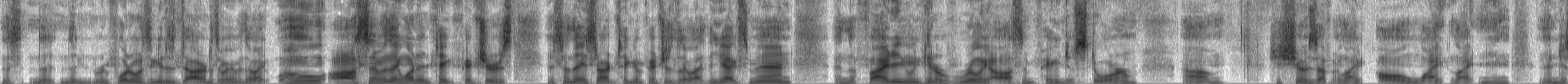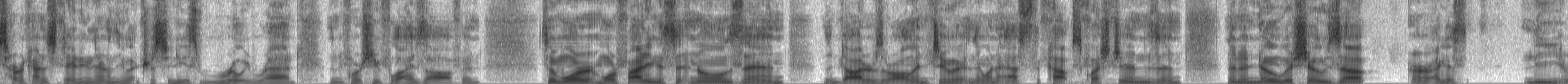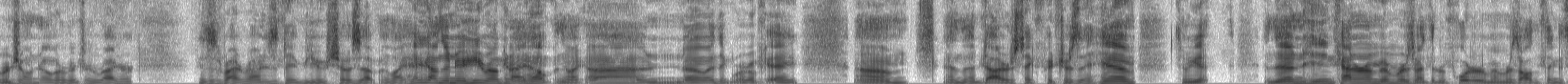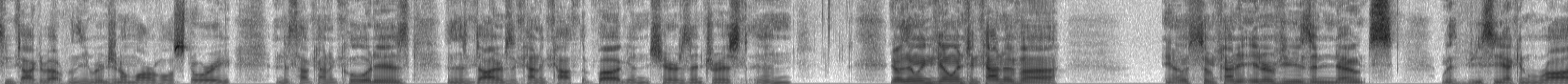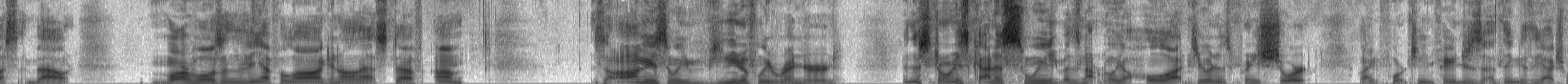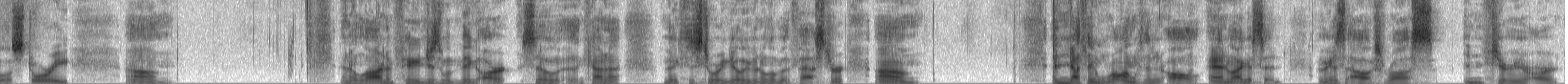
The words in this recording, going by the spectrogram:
this, the the reporter wants to get his daughters away, but they're like, "Whoa, awesome!" and they want to take pictures, and so they start taking pictures of like the X Men and the fighting. We get a really awesome page of Storm. Um, she shows up in like all white lightning, and then just her kind of standing there in the electricity. It's really rad. And of course, she flies off, and so more more fighting the Sentinels and the daughters are all into it, and they want to ask the cops questions, and then a Nova shows up, or I guess the original Nova, Richard Rider, this is right around his debut, shows up and like, hey, I'm the new hero, can I help? And they're like, uh, no, I think we're okay. Um, and the daughters take pictures of him, so we get and then he kind of remembers, like the reporter remembers all the things he talked about from the original Marvel story and just how kind of cool it is. And his daughters have kind of caught the bug and share his interest. And, you know, then we can go into kind of, uh, you know, some kind of interviews and notes with Busiek and Ross about Marvels and then the epilogue and all that stuff. Um, so obviously beautifully rendered and the story's kind of sweet, but there's not really a whole lot to it. It's pretty short, like 14 pages, I think, is the actual story. Um, and a lot of pages with big art, so it kind of makes the story go even a little bit faster. Um, and nothing wrong with it at all. And like I said, I mean, it's Alex Ross interior art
